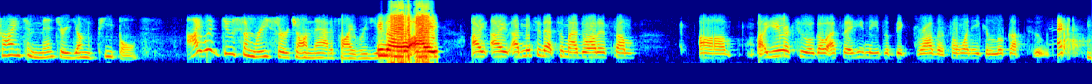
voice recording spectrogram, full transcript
trying to mentor young people. I would do some research on that if I were you. You know, I I I, I mentioned that to my daughter some um a year or two ago. I said he needs a big brother, someone he can look up to. Exactly.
